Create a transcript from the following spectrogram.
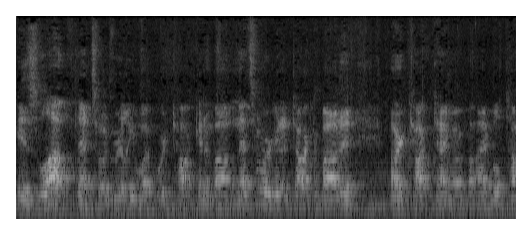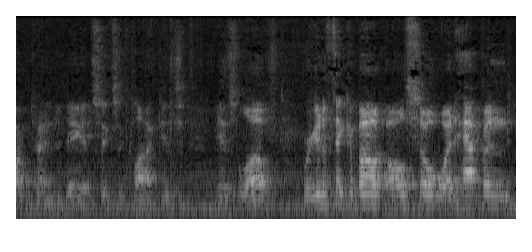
is love. That's what really what we're talking about, and that's what we're going to talk about at our talk time, our Bible talk time today at six o'clock is is love. We're going to think about also what happened.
